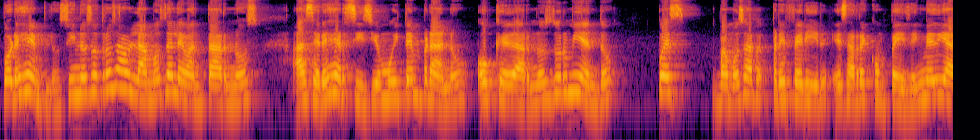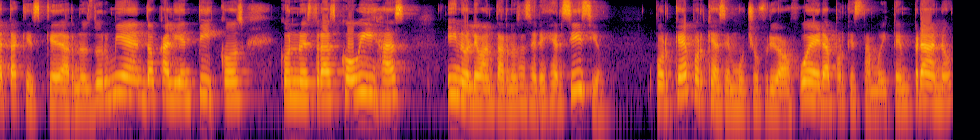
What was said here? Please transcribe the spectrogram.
Por ejemplo, si nosotros hablamos de levantarnos, hacer ejercicio muy temprano o quedarnos durmiendo, pues vamos a preferir esa recompensa inmediata que es quedarnos durmiendo calienticos con nuestras cobijas y no levantarnos a hacer ejercicio. ¿Por qué? Porque hace mucho frío afuera, porque está muy temprano.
